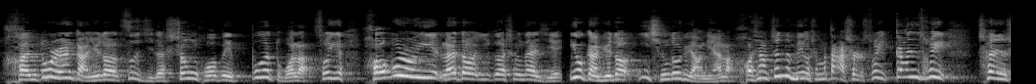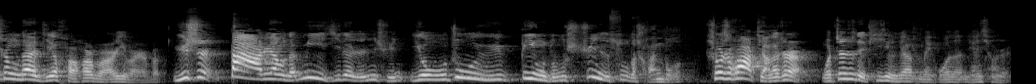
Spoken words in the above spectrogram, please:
很多人感觉到自己的生活被剥夺了，所以好不容易来到一个圣诞节，又感觉到疫情都两年了，好像真的没有什么大事儿，所以干脆趁圣诞节好好玩一玩吧。于是，大量的密集的人群有助于病毒迅。速的传播。说实话，讲到这儿，我真是得提醒一下美国的年轻人，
